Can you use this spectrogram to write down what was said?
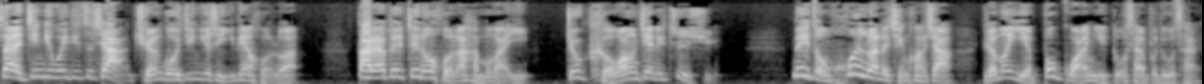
在经济危机之下，全国经济是一片混乱，大家对这种混乱很不满意，就渴望建立秩序。那种混乱的情况下，人们也不管你独裁不独裁，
